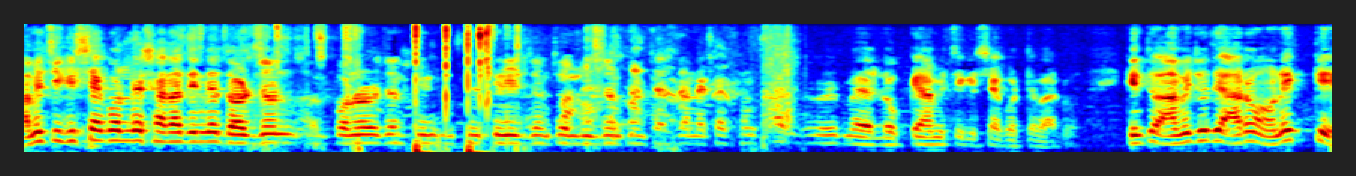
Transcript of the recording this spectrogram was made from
আমি চিকিৎসা করলে সারাদিনে দশজন পনেরো জন তিরিশ জন চল্লিশ জন পঞ্চাশ জন একটা সংখ্যা লোককে আমি চিকিৎসা করতে পারব। কিন্তু আমি যদি আরও অনেককে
